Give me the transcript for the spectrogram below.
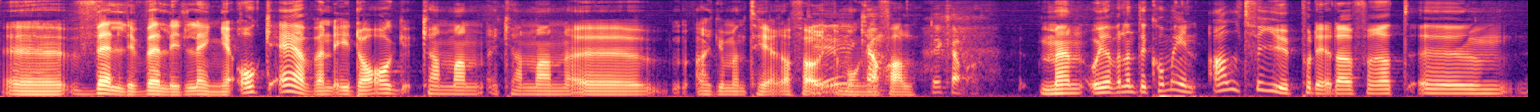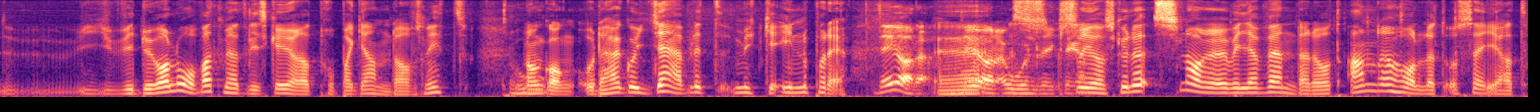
Eh, väldigt, väldigt länge och även idag kan man, kan man eh, argumentera för Det i många man. fall. Det kan man. Men, och jag vill inte komma in allt för djupt på det därför att eh, du har lovat mig att vi ska göra ett propagandaavsnitt någon gång och det här går jävligt mycket in på det. Det gör det. Det Eh, gör det så- oundvikligen. Så jag skulle snarare vilja vända det åt andra hållet och säga att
